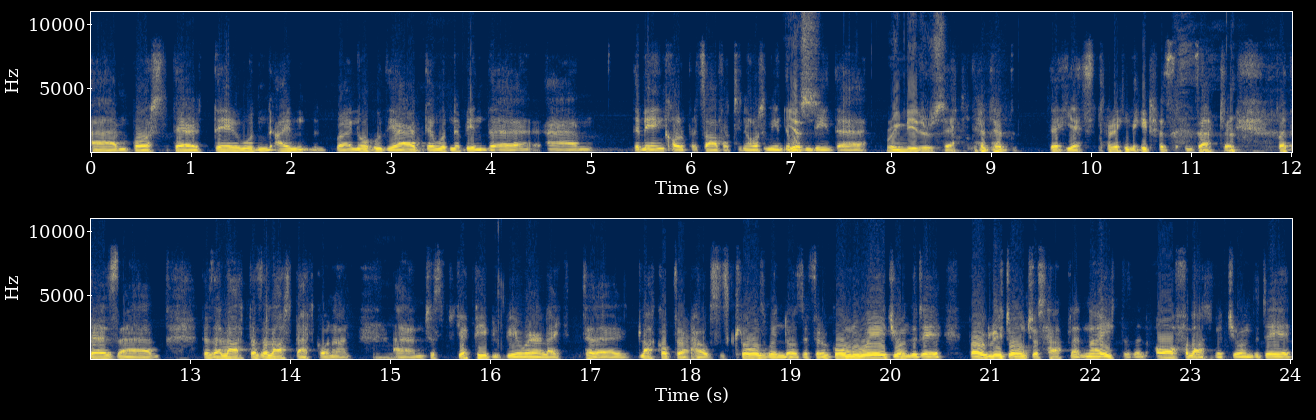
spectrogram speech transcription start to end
Um, but they they wouldn't. I well, I know who they are. They wouldn't have been the um, the main culprits of it. You know what I mean? They Yes. wouldn't be the Ringleaders. the, the, the yes, the ringleaders exactly. but there's um, there's a lot there's a lot of that going on. Um, just get people to be aware, like to lock up their houses, close windows. If they're going away during the day, burglaries don't just happen at night. There's an awful lot of it during the day.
